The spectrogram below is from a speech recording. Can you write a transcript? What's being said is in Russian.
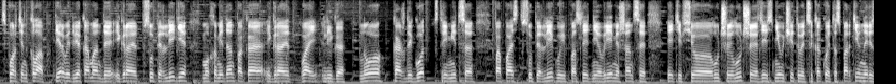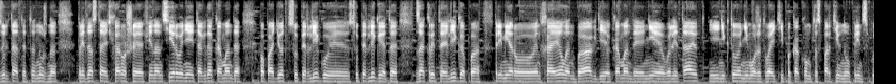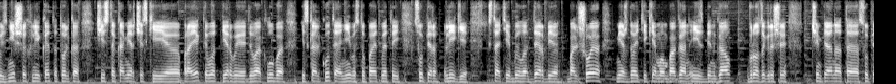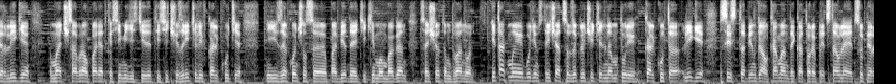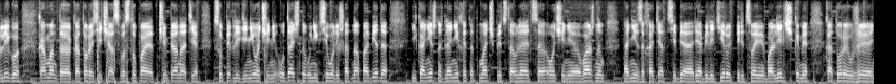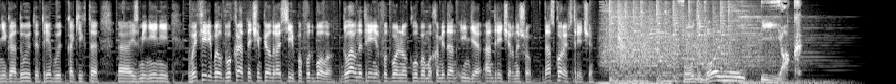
Спортинг Клаб. Первые две команды играют в Суперлиге. Мухаммедан пока играет в Ай-лига. Но каждый год стремится попасть в Суперлигу, и в последнее время шансы эти все лучше и лучше. Здесь не учитывается какой-то спортивный результат, это нужно предоставить хорошее финансирование, и тогда команда попадет в Суперлигу. И Суперлига – это закрытая лига, по примеру НХЛ, НБА, где команды не вылетают, и никто не может войти по какому-то спортивному принципу из низших лиг. Это только чисто коммерческий коммерческий э, проект. И вот первые два клуба из Калькуты, они выступают в этой суперлиге. Кстати, было дерби большое между Айтике Момбаган и из Бенгал в розыгрыше чемпионата Суперлиги. Матч собрал порядка 70 тысяч зрителей в Калькуте и закончился победой Атики Момбаган со счетом 2-0. Итак, мы будем встречаться в заключительном туре Калькута лиги с Иста Бенгал, командой, которая представляет Суперлигу, команда, которая сейчас выступает в чемпионате Суперлиги не очень удачно, у них всего лишь одна победа, и, конечно, для них этот матч представляется очень важным. Они захотят себя реабилитировать перед своими болельщиками, которые уже негодуют и требуют каких-то э, изменений. В эфире был двух двукратный чемпион России по футболу, главный тренер футбольного клуба «Мухаммедан Индия» Андрей Чернышов. До скорой встречи. Футбольный йог.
